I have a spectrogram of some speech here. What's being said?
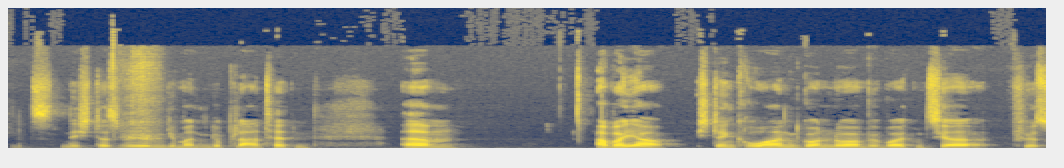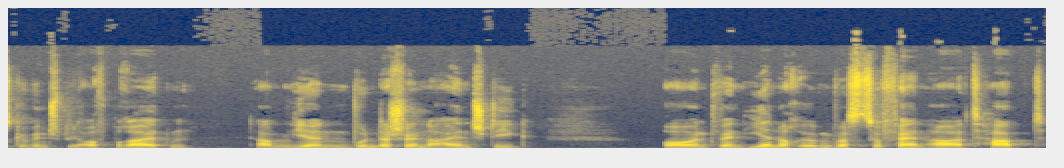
Jetzt nicht, dass wir irgendjemanden geplant hätten. Ähm, aber ja, ich denke, Rohan, Gondor, wir wollten es ja fürs Gewinnspiel aufbereiten, haben hier einen wunderschönen Einstieg. Und wenn ihr noch irgendwas zur Fanart habt,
